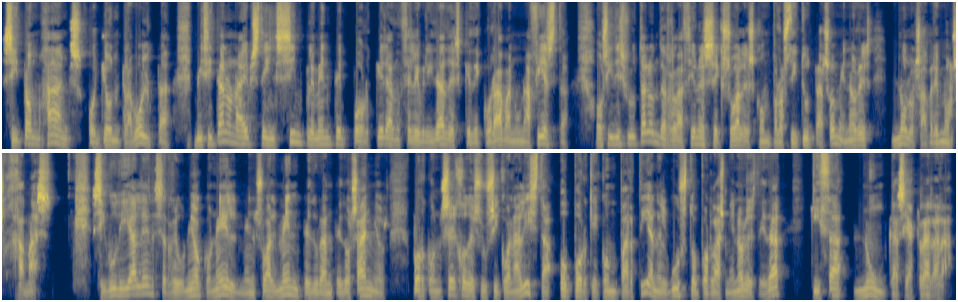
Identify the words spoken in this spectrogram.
Si Tom Hanks o John Travolta visitaron a Epstein simplemente porque eran celebridades que decoraban una fiesta, o si disfrutaron de relaciones sexuales con prostitutas o menores, no lo sabremos jamás. Si Woody Allen se reunió con él mensualmente durante dos años por consejo de su psicoanalista o porque compartían el gusto por las menores de edad, quizá nunca se aclarará.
